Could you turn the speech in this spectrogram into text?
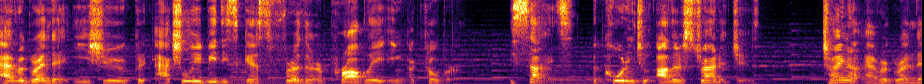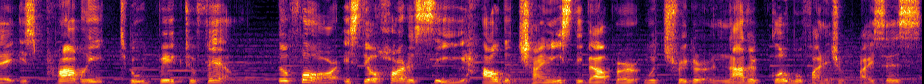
Evergrande issue could actually be discussed further probably in October. Besides, according to other strategists, China Evergrande is probably too big to fail. So far, it's still hard to see how the Chinese developer would trigger another global financial crisis,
